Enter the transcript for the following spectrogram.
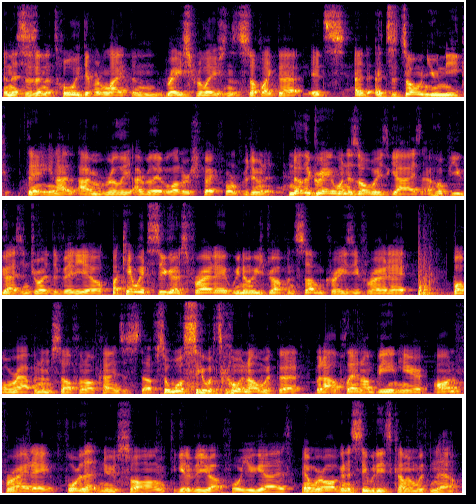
and this is in a totally different light than race relations and stuff like that. It's it's its own unique thing, and I, am really I really have a lot of respect for him for doing it. Another great one as always, guys. I hope you guys enjoyed the video. I can't wait to see you guys Friday. We know he's dropping something crazy Friday bubble wrapping himself and all kinds of stuff. So we'll see what's going on with that. But I'll plan on being here on Friday for that new song to get a video out for you guys. And we're all gonna see what he's coming with now.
